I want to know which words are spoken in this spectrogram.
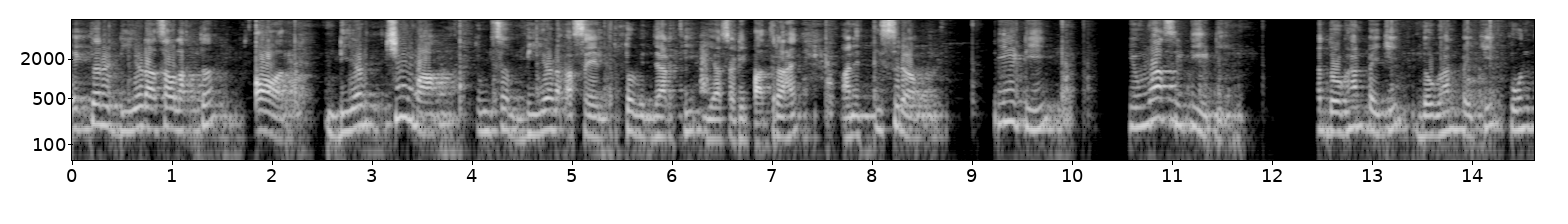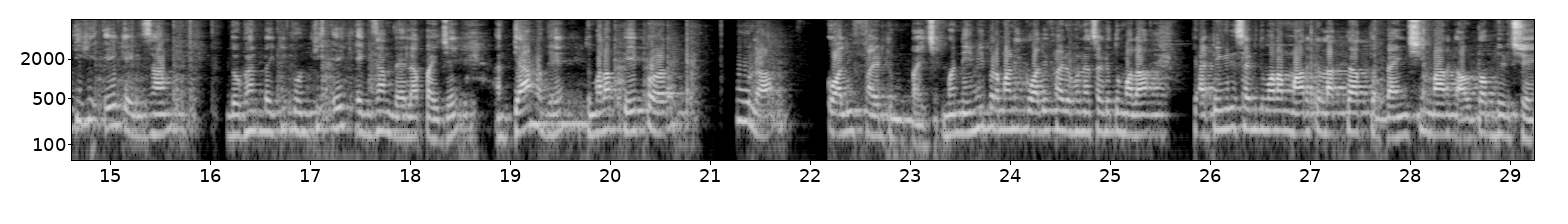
एकतर डीएड असावं लागतं. और डीएड किंवा तुमचं बीएड असेल तर तो विद्यार्थी यासाठी पात्र आहे. आणि तिसरं सीईटी किंवा सीटीईटी या दोघांपैकी दोघांपैकी कोणतीही एक एक्झाम दोघांपैकी कोणती एक एक्झाम द्यायला पाहिजे. आणि त्यामध्ये तुम्हाला पेपर टूला क्वालिफाईड तुम्ही पाहिजे. मग नेहमीप्रमाणे क्वालिफाईड होण्यासाठी तुम्हाला कॅटेगरीसाठी तुम्हाला मार्क लागतात ब्याऐंशी मार्क आउट ऑफ दीडशे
